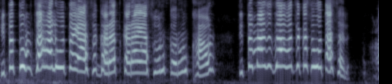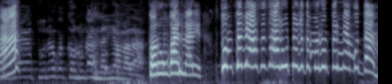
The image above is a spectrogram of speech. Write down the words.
इथं तुमचा हाल होतोय असं घरात कराय असून करून खाऊन तिथं माझं जावाचं कसं होत असेल? करून घालणार तुमचं बी असंच हाल उठवलं तर म्हणून तर मी मुद्दाम.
